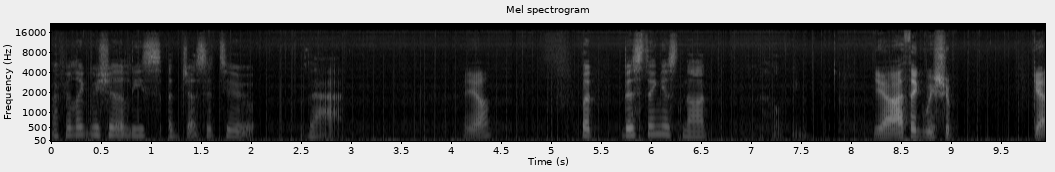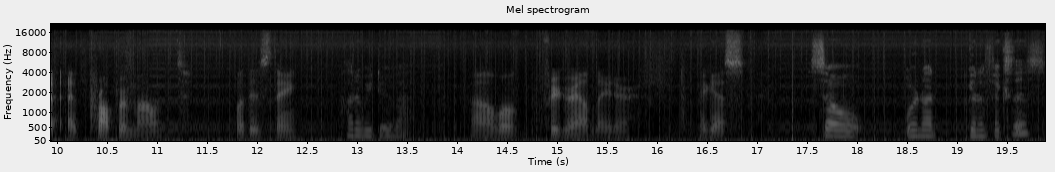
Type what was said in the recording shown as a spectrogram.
I feel like we should at least adjust it to that. Yeah, But This thing is not helping. yeah. I think we should get a proper mount for this thing. How do we do that? Uh, we'll figure out later, I guess. So, we're not gonna fix this.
